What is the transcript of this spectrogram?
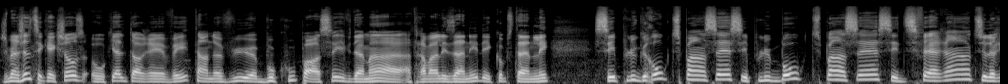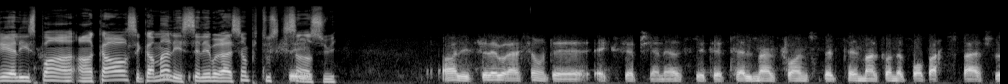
J'imagine que c'est quelque chose auquel tu as rêvé. Tu en as vu euh, beaucoup passer, évidemment, à, à travers les années des Coupes Stanley. C'est plus gros que tu pensais, c'est plus beau que tu pensais, c'est différent, tu le réalises pas en- encore. C'est comment les célébrations puis tout ce qui s'ensuit? Ah, les célébrations étaient exceptionnelles. C'était tellement le fun. C'était tellement le fun de pouvoir participer à ça.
